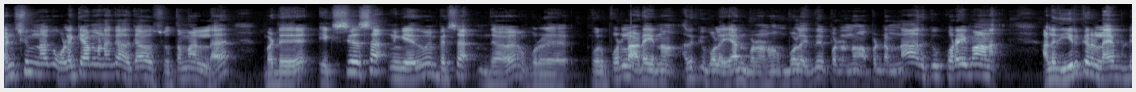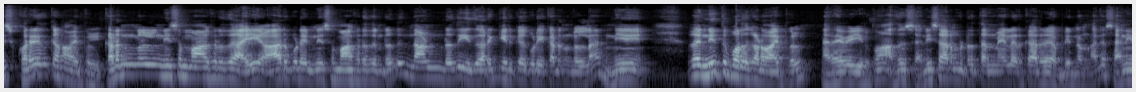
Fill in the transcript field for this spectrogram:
கன்சியூம்னாக்க உழைக்காமனாக்கா அதுக்காக சுத்தமாக இல்லை. பட்டு எக்ஸஸாக நீங்கள் எதுவும் பெருசாக இந்த ஒரு ஒரு பொருளை அடையணும் அதுக்கு இவ்வளோ ஏர்ன் பண்ணணும் இவ்வளோ இது பண்ணணும் அப்படின்னம்னா அதுக்கு குறைவான அல்லது இருக்கிற லைபிலிட்டிஸ் குறையிறதுக்கான வாய்ப்புகள். கடன்கள் நீசமாகிறது ஐ ஆறு கூட நீசமாகிறதுன்றது இந்த ஆண்டுன்றது இது வரைக்கும் இருக்கக்கூடிய கடன்கள்லாம் நீ அதை நீத்து போகிறதுக்கான வாய்ப்புகள் நிறையவே இருக்கும். அதுவும் சனி சாரமற்ற தன்மையில் இருக்காரு அப்படின்னம்னாக்க சனி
